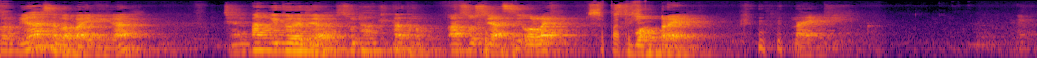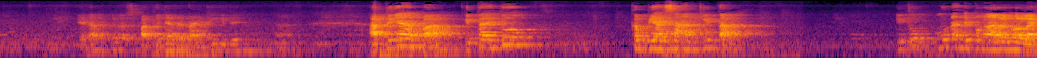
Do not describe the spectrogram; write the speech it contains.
Luar biasa Bapak ini kan. Centang gitu aja sudah kita terasosiasi oleh Sepatu. sebuah brand Nike. Ya kan, itu sepatunya ada Nike gitu. ya. Nah, artinya apa? Kita itu kebiasaan kita itu mudah dipengaruhi oleh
